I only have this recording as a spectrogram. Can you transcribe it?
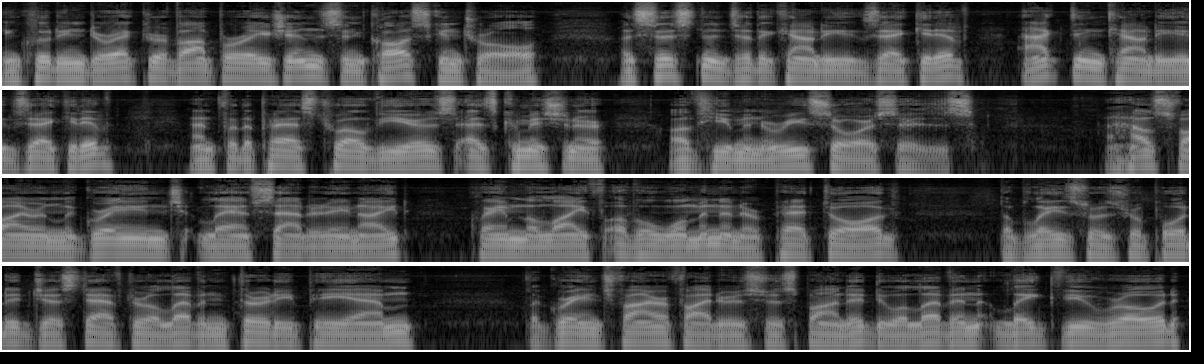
including Director of Operations and Cost Control, Assistant to the County Executive, Acting County Executive, and for the past 12 years as Commissioner of Human Resources. A house fire in LaGrange last Saturday night claimed the life of a woman and her pet dog. The blaze was reported just after 11:30 p.m. LaGrange firefighters responded to 11 Lakeview Road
